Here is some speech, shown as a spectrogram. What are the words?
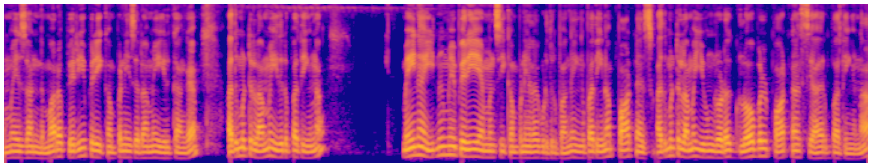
அமேசான் இந்த மாதிரி பெரிய பெரிய கம்பெனிஸ் எல்லாமே இருக்காங்க. அது மட்டும் இல்லாமல் இதில் பார்த்தீங்கன்னா மெயினாக இன்னுமே பெரிய எம்என்சி கம்பெனியெல்லாம் கொடுத்துருப்பாங்க. இங்கே பார்த்தீங்கன்னா பார்ட்னர்ஸ் அது மட்டும் இல்லாமல் இவங்களோட குளோபல் பார்ட்னர்ஸ் யார் பார்த்தீங்கன்னா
